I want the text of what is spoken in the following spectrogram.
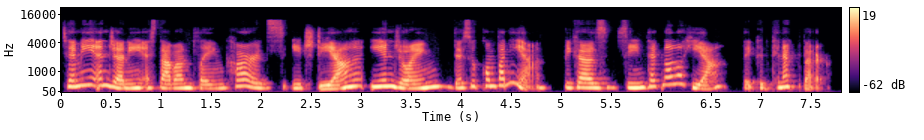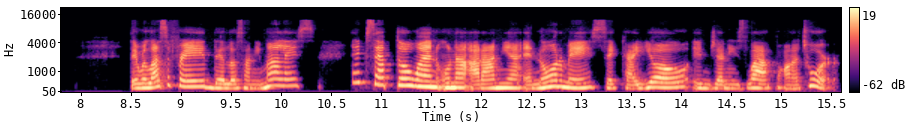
Timmy and Jenny estaban playing cards each día y enjoying de su compañía, because sin tecnología, they could connect better. They were less afraid de los animales, excepto when una araña enorme se cayó in Jenny's lap on a tour.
